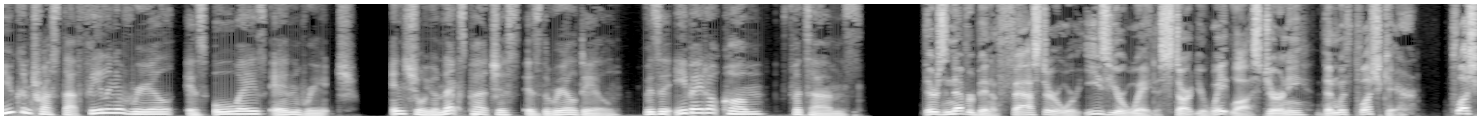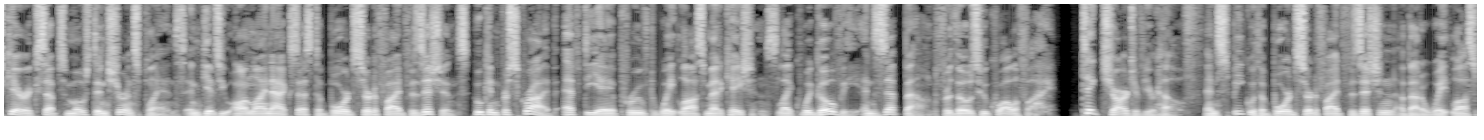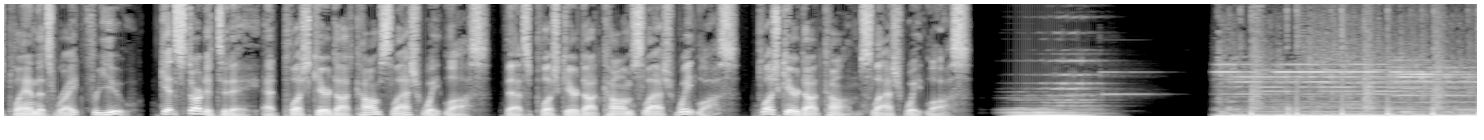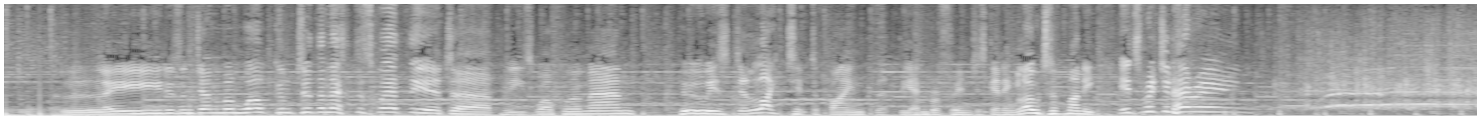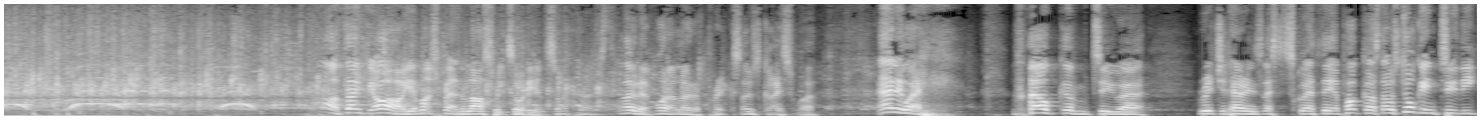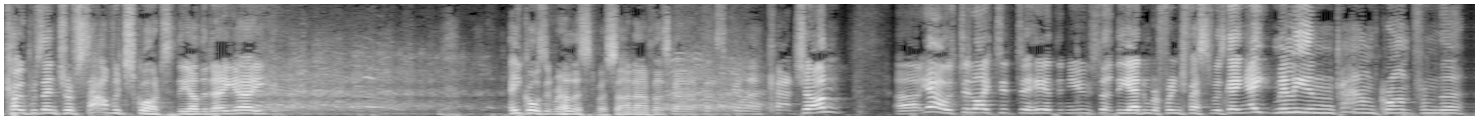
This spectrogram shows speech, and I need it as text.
you can trust that feeling of real is always in reach. Ensure your next purchase is the real deal. Visit eBay.com for terms. There's never been a faster or easier way to start your weight loss journey than with PlushCare. PlushCare accepts most insurance plans and gives you online access to board-certified physicians who can prescribe FDA-approved weight loss medications like Wegovy and Zepbound for those who qualify. Take charge of your health and speak with a board-certified physician about a weight loss plan that's right for you. Get started today at plushcare.com slash weight loss. That's plushcare.com slash weight loss. plushcare.com slash weight loss. Ladies and gentlemen, welcome to the Leicester Square Theatre. Please welcome a man who is delighted to find that the Edinburgh Fringe is getting loads of money. It's Richard Herring! Oh, thank you. Oh, you're much better than last week's audience. Load of, what a load of pricks those guys were. Anyway, welcome to uh, Richard Herring's Leicester Square Theatre podcast. I was talking to the co-presenter of Salvage Squad the other day. Uh, he, calls it Relistabus. So I don't know if that's going to catch on. Uh, yeah, I was delighted to hear the news that the Edinburgh Fringe Festival is getting eight million pound grant from the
